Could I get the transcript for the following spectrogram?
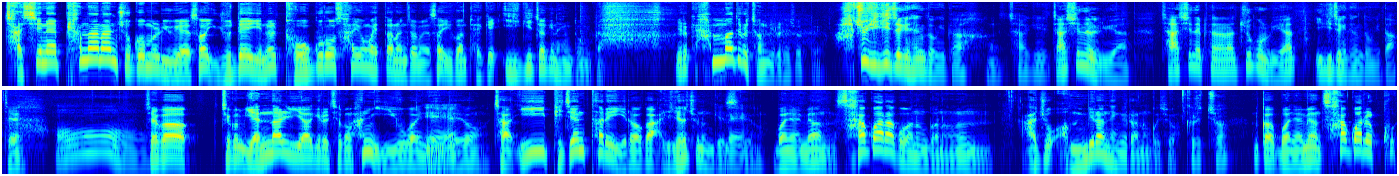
자신의 편안한 죽음을 위해서 유대인을 도구로 사용했다는 점에서 이건 되게 이기적인 행동이다. 이렇게 한마디로 정리를 해줬대요. 아주 이기적인 행동이다. 음. 자기 자신을 위한 자신의 편안한 죽음을 위한 이기적인 행동이다. 네. 오. 제가 지금 옛날 이야기를 지금 한 이유가 있는데요. 자, 이 비젠탈의 일화가 알려주는 게 있어요. 네. 뭐냐면 사과라고 하는 거는 아주 엄밀한 행위라는 거죠. 그렇죠. 그러니까 뭐냐면 사과를 구-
